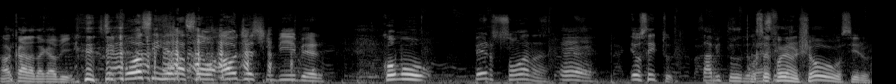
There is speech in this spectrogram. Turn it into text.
Olha a cara da Gabi. Se fosse em relação ao Justin Bieber como persona, É, eu sei tudo. sabe tudo. Você né? foi no show, Ciro?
